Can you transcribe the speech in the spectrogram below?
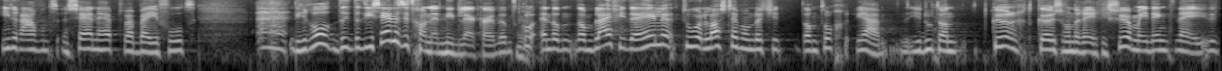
iedere avond een scène hebt waarbij je voelt. Uh, die, rol, die, die scène zit gewoon net niet lekker. Dat, ja. En dan, dan blijf je de hele tour last hebben, omdat je dan toch, ja, je doet dan keurig de keuze van de regisseur, maar je denkt, nee,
